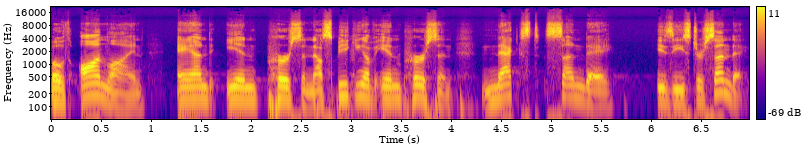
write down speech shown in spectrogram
both online and in person. Now, speaking of in person, next Sunday is Easter Sunday.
